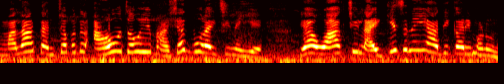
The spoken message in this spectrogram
मला त्यांच्याबद्दल आहो जाऊ ही भाषाच बोलायची नाहीये. या वाघची लायकीच नाही अधिकारी म्हणून.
